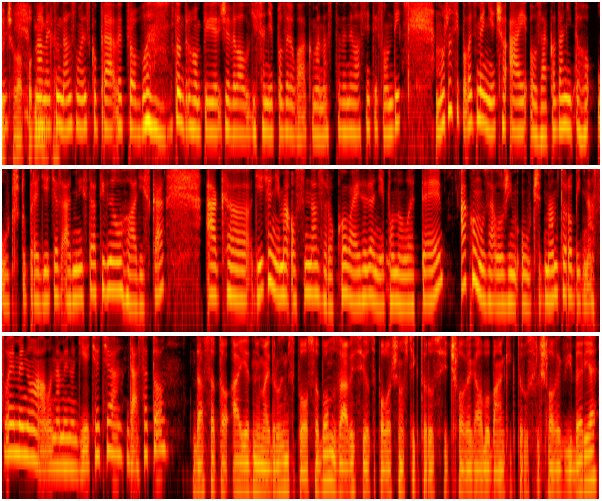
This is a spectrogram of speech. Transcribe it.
kľúčová podmienka. Máme tu na Slovensku práve problém v tom druhom pilieri, že veľa ľudí sa nepozrelo, ako má nastavené vlastne tie fondy. Možno si povedzme niečo aj o zakladaní toho účtu pre dieťa z administratívneho hľadiska. Ak dieťa nemá 18 rokov a je teda neplnoleté, ako mu založím účet? Mám to robiť na svoje meno alebo na meno dieťaťa? Dá sa to? Dá sa to aj jedným, aj druhým spôsobom. Závisí od spoločnosti, ktorú si človek alebo banky, ktorú si človek vyberie.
